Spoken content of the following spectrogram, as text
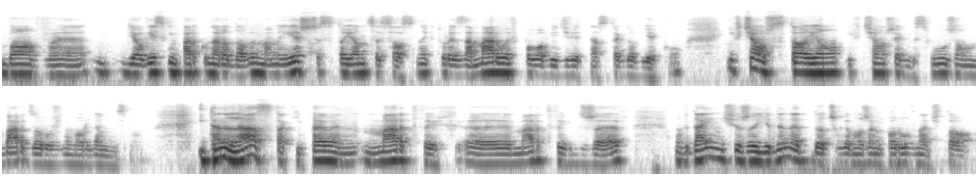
bo w Białowieskim Parku Narodowym mamy jeszcze stojące sosny, które zamarły w połowie XIX wieku i wciąż stoją i wciąż jakby służą bardzo różnym organizmom. I ten las taki pełen martwych, e, martwych drzew, wydaje mi się, że jedyne, do czego możemy porównać to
